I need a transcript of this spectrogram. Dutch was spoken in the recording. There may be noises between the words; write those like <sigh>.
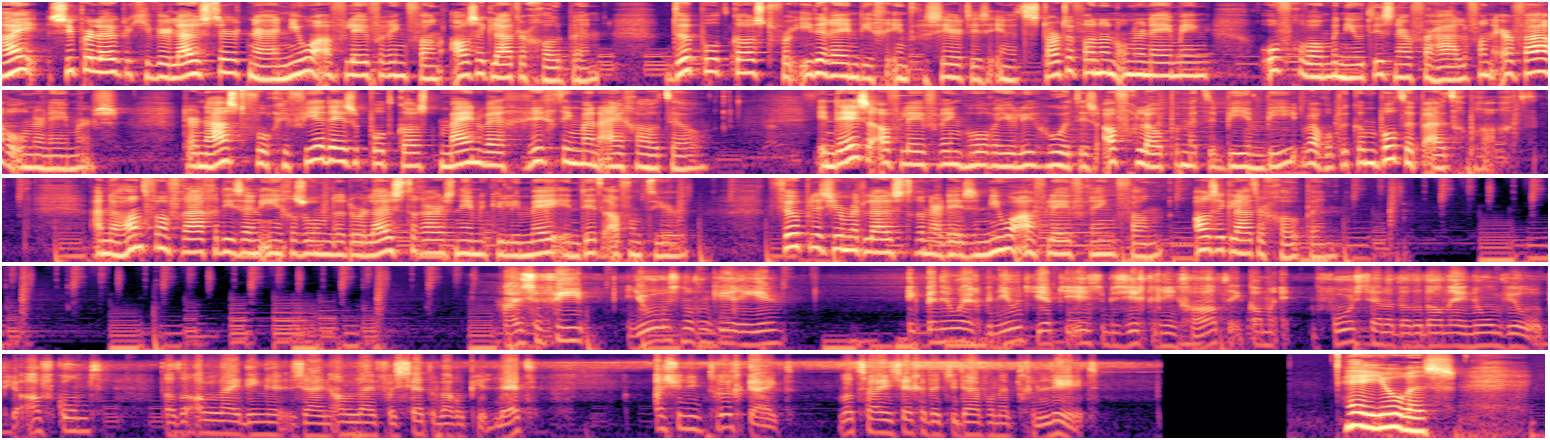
Hi, superleuk dat je weer luistert naar een nieuwe aflevering van Als ik later groot ben. De podcast voor iedereen die geïnteresseerd is in het starten van een onderneming of gewoon benieuwd is naar verhalen van ervaren ondernemers. Daarnaast volg je via deze podcast mijn weg richting mijn eigen hotel. In deze aflevering horen jullie hoe het is afgelopen met de B&B waarop ik een bod heb uitgebracht. Aan de hand van vragen die zijn ingezonden door luisteraars neem ik jullie mee in dit avontuur. Veel plezier met luisteren naar deze nieuwe aflevering van Als ik later groot ben. Hi Sophie, Joris nog een keer hier. Ik ben heel erg benieuwd. Je hebt je eerste bezichtiging gehad. Ik kan me voorstellen dat er dan enorm veel op je afkomt. Dat er allerlei dingen zijn, allerlei facetten waarop je let. Als je nu terugkijkt, wat zou je zeggen dat je daarvan hebt geleerd? Hey Joris.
